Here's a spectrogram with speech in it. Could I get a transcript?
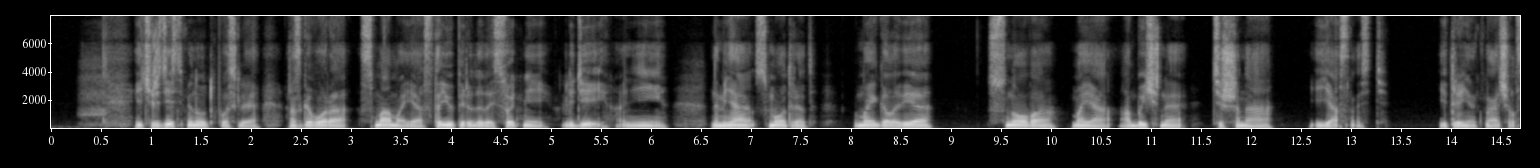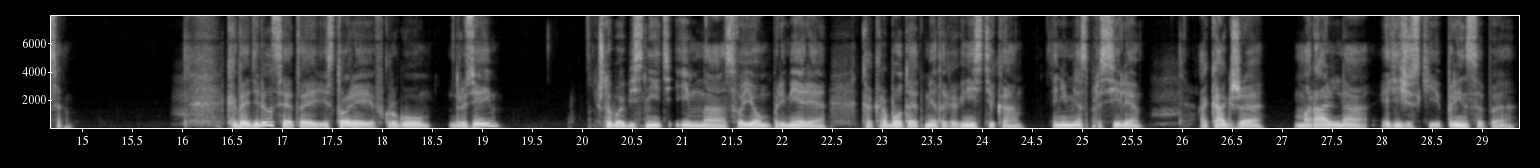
И через 10 минут после разговора с мамой я стою перед этой сотней людей. Они на меня смотрят. В моей голове снова моя обычная тишина и ясность. И тренинг начался. Когда я делился этой историей в кругу друзей, чтобы объяснить им на своем примере, как работает метакогнистика, они меня спросили, а как же морально-этические принципы,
